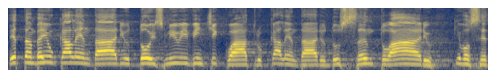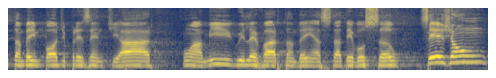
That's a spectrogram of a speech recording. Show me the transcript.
e também o calendário 2024, o calendário do santuário, que você também pode presentear um amigo e levar também esta devoção. Seja um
